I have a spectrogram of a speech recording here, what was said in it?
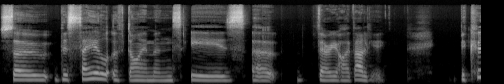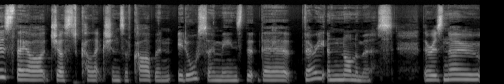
So the sale of diamonds is uh, very high value because they are just collections of carbon, it also means that they're very anonymous. There is no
